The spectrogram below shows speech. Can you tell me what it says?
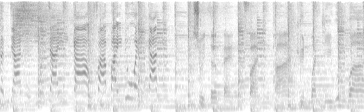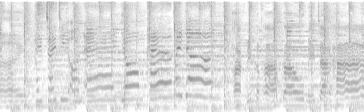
สัญญาณให้หัวใจก้าวฝ่าไปด้วยกัน ช่วยเติมแต่งฝันผ่านคืนวันที่วุ่นวาย ให้ใจที่อ่อนแอยอมแพ้ไม่ได้ หากมิตรภาพเราไม่จางหาย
